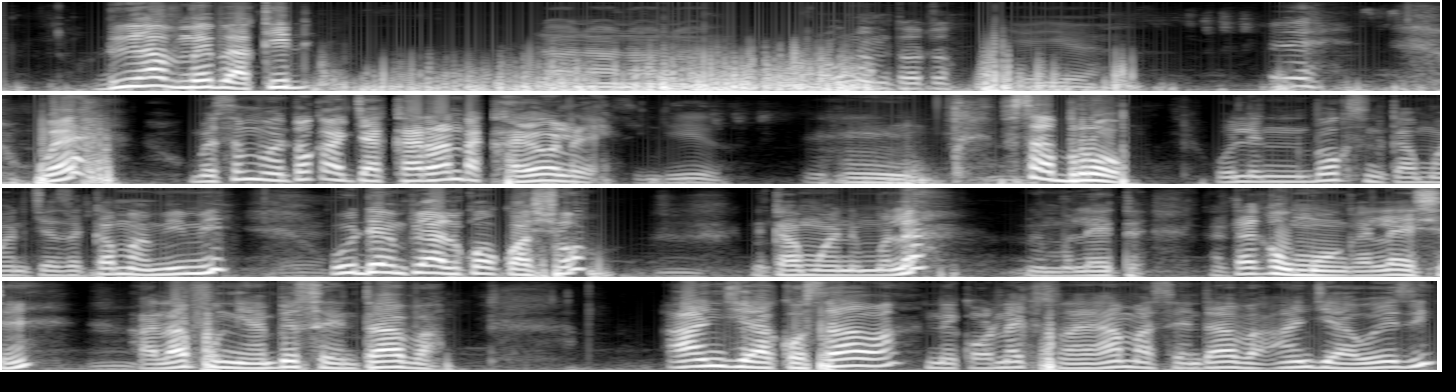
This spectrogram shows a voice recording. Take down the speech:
Do you have maybe a kid? No, no, no, no. Una mtoto? Yeah, yeah. Eh. We, umesema umetoka Jakaranda Kayole. Ndio. Mm. Sasa bro, ulinbox nikamwanicheza kama mimi. Yeah. Ude pia alikuwa kwa show. Mm. nimule, nimlete. Nataka umuongeleshe. Alafu niambie Sentava. Anji ako sawa, ni connect na ama Sentava Anji hawezi,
